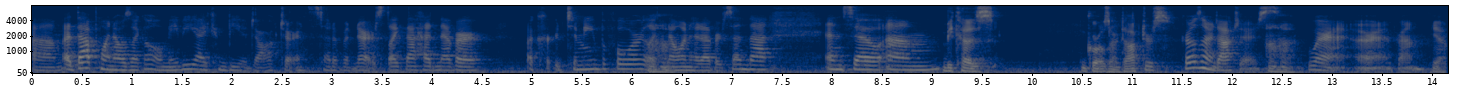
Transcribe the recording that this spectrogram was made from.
Um, at that point, I was like, oh, maybe I can be a doctor instead of a nurse. Like that had never occurred to me before. Like Uh-huh. no one had ever said that, and so um, Because girls aren't doctors. girls aren't doctors Uh-huh. where I, where I'm from. Yeah.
